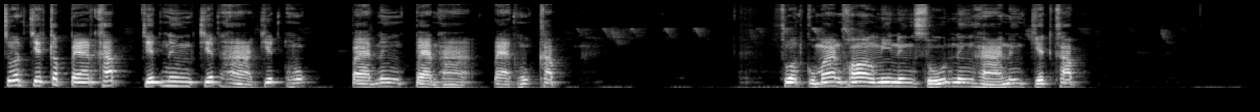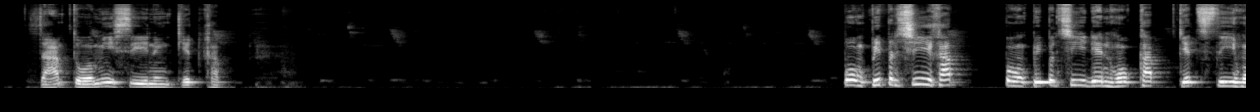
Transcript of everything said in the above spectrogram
ส่วนเจ็ดกับแปดครับ เจ็ดหนึ่งเจ็ดห้าเจ็ดหกแปดหนึ่งแปดห้าแปดหกครับ ส่วนกุมารทองมีหนึ่งศูนย์หนึ่งห้าหนึ่งเจ็ดครับสามตัวมีสี่หนึ่งเจ็ดครับ โป่งปิดบัญชีครับ โป่งปิดบัญชีเด่นหกครับเจ็ดสี่ห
